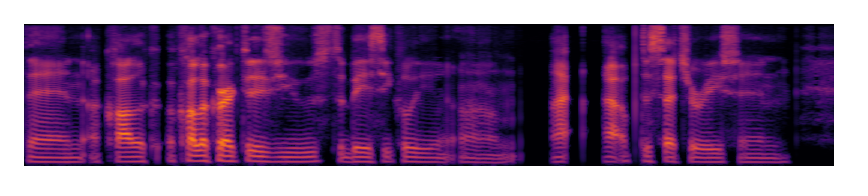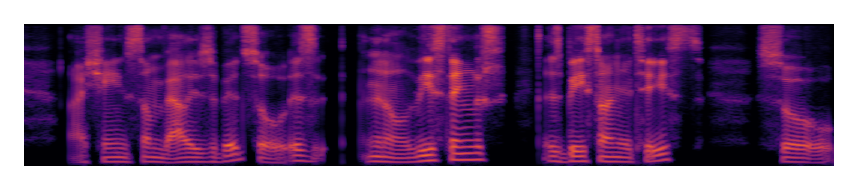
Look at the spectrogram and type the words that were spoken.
Then a color a color corrector is used to basically um, up the saturation. I change some values a bit. So is you know these things is based on your taste. So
